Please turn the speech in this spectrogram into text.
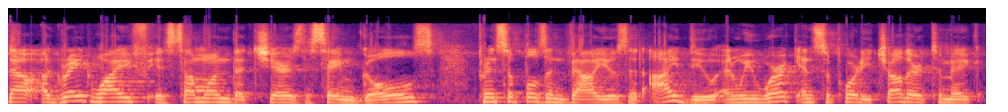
Now, a great wife is someone that shares the same goals, principles, and values that I do, and we work and support each other to make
